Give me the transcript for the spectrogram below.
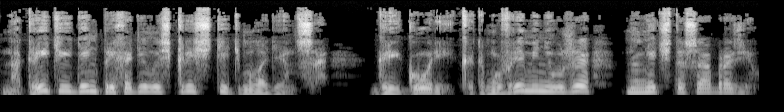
На третий день приходилось крестить младенца. Григорий к этому времени уже нечто сообразил.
